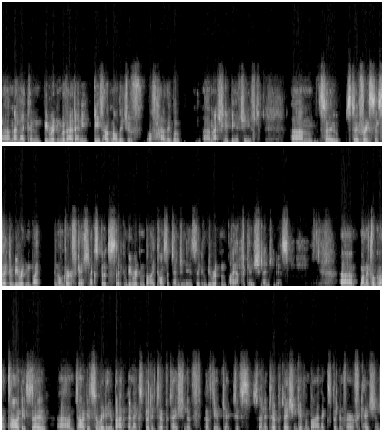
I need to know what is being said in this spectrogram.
um, and they can be written without any detailed knowledge of, of how they will um, actually be achieved. Um, so, so for instance, they can be written by non-verification experts, they can be written by concept engineers, they can be written by application engineers. Uh, when I talk about targets though, um, targets are really about an expert interpretation of, of the objectives. So an interpretation given by an expert in verification.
